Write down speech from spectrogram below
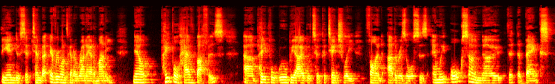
the end of September, everyone's going to run out of money. Now, people have buffers. Um, people will be able to potentially find other resources. And we also know that the banks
